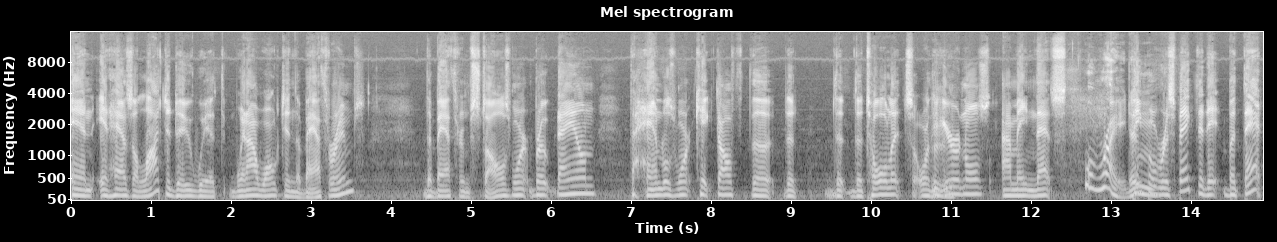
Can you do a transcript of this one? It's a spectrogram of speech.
And it has a lot to do with when I walked in the bathrooms, the bathroom stalls weren't broke down, the handles weren't kicked off the, the the the toilets or the mm-hmm. urinals. I mean, that's well, right. People um, respected it, but that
